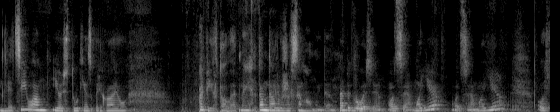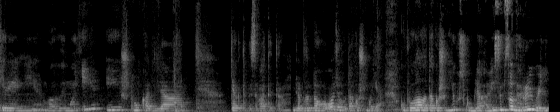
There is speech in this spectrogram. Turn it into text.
для тіла. І ось тут я зберігаю папір туалетний. Там далі вже все мама йде. На підлозі оце моє, оце моє, охірені ваги мої і штука для. Як тебе звати там? Для брудного одягу також моя. Купувала також в'юзку, бляха, 800 гривень,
